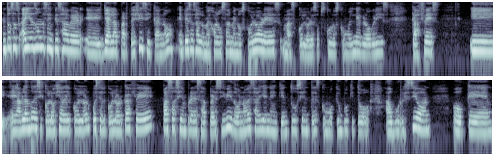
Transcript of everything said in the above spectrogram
Entonces, ahí es donde se empieza a ver eh, ya en la parte física, ¿no? Empiezas a lo mejor a usar menos colores, más colores oscuros como el negro, gris, cafés. Y eh, hablando de psicología del color, pues el color café pasa siempre desapercibido, ¿no? Es alguien en quien tú sientes como que un poquito aburrición o que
